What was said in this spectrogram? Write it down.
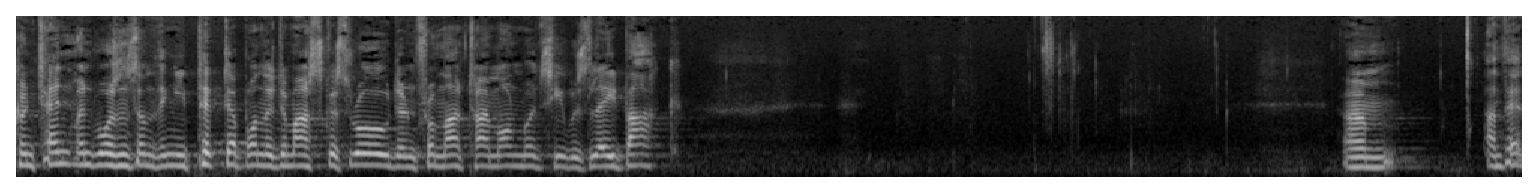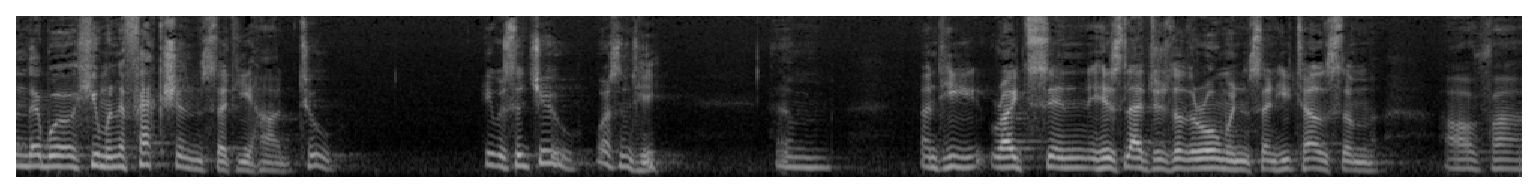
contentment wasn't something he picked up on the Damascus road, and from that time onwards he was laid back. Um, and then there were human affections that he had too. He was a Jew, wasn't he? Um, and he writes in his letter to the Romans and he tells them of uh,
